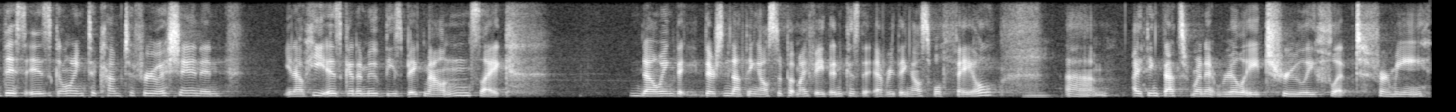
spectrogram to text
this is going to come to fruition and you know, he is going to move these big mountains, like knowing that there's nothing else to put my faith in because everything else will fail. Mm. Um, I think that's when it really, truly flipped for me.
